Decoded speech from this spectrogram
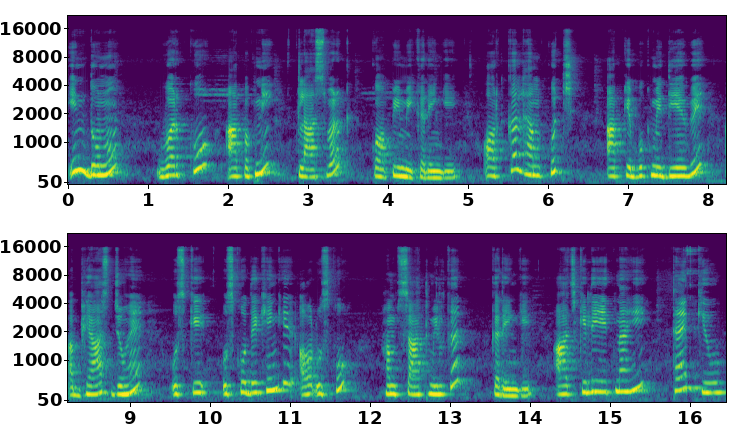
इन दोनों वर्क को आप अपनी क्लास वर्क कॉपी में करेंगे। और कल हम कुछ आपके बुक में दिए हुए अभ्यास जो हैं, उसके, उसको देखेंगे और उसको हम साथ मिलकर करेंगे। आज के लिए इतना ही। थैंक यू।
